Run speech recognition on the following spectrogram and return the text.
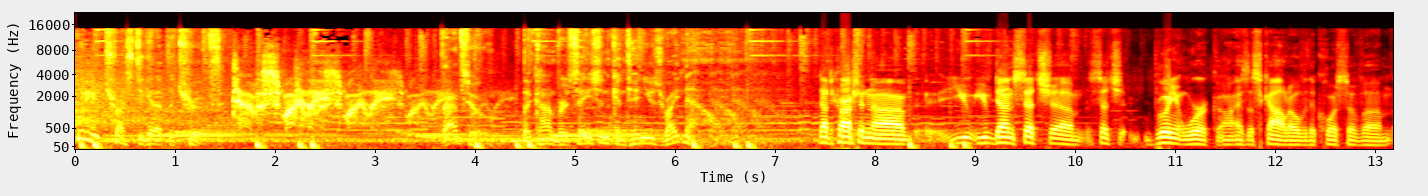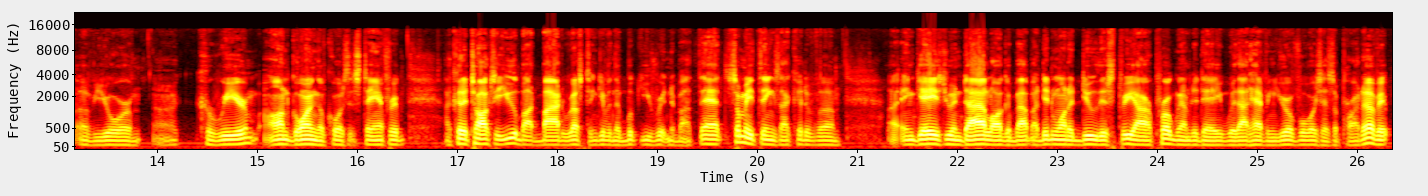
Who do you trust to get at the truth? Tavis Smiley. Smiley. Smiley. That's who. The conversation continues right now. Dr. Carson, uh, you you've done such um, such brilliant work uh, as a scholar over the course of um, of your uh, career, ongoing, of course, at Stanford. I could have talked to you about Bayard Rustin, given the book you've written about that. So many things I could have uh, uh, engaged you in dialogue about, but I didn't want to do this three-hour program today without having your voice as a part of it.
